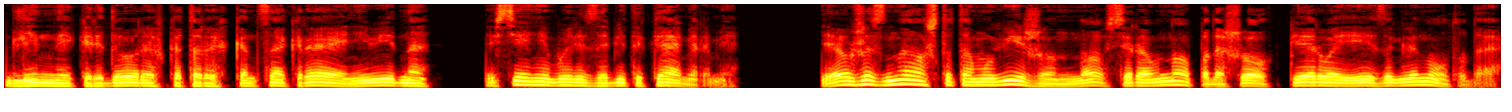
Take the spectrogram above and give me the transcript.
Длинные коридоры, в которых конца края не видно, и все они были забиты камерами. Я уже знал, что там увижу, но все равно подошел к первой и заглянул туда.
